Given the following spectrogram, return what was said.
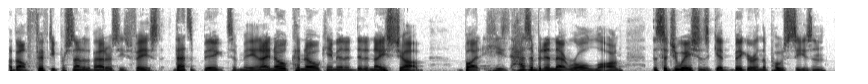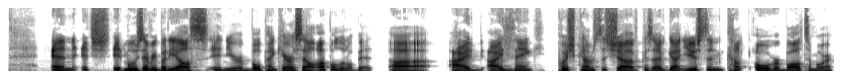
about 50% of the batters he's faced. That's big to me. And I know Cano came in and did a nice job, but he hasn't been in that role long. The situations get bigger in the postseason, and it it moves everybody else in your bullpen carousel up a little bit. Uh, I I think push comes to shove because I've got Houston over Baltimore.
